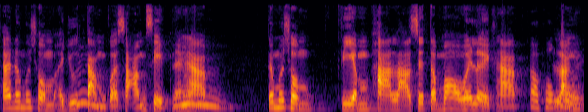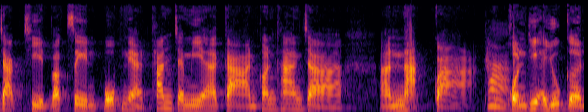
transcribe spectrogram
ถ้าท่านผู้ชมอายุต่ำกว่า 30 นะครับอืมท่านผู้ชมเตรียมพาราเซตามอลไว้เลยครับเอาพกเลยหลังจากฉีดวัคซีนปุ๊บเนี่ยท่านจะมีอาการค่อนข้างจะอ่า หนักกว่าค่ะ คนที่อายุเกิน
